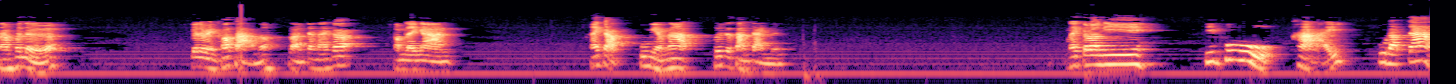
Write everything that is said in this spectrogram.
นำเสนอ ก็จะเป็นข้อสามเนาะหลังจากนั้นก็ทำรายงาน ให้กับผู้มีอำนาจเพื่อจะสั่งจ่ายเงิน ในกรณีที่ผู้ขายผู้รับจ้าง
